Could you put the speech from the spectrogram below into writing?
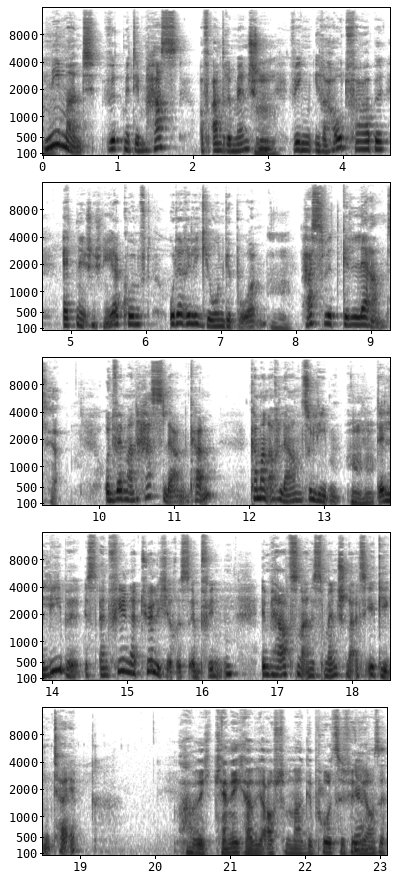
Niemand wird mit dem Hass auf andere Menschen wegen ihrer Hautfarbe, ethnischen Herkunft oder Religion geboren. Hass wird gelernt. Ja. Und wenn man Hass lernen kann, kann man auch lernen zu lieben. Denn Liebe ist ein viel natürlicheres Empfinden im Herzen eines Menschen als ihr Gegenteil. Habe ich, kenne ich, habe ich auch schon mal gepostet, finde Ja. ich auch sehr.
